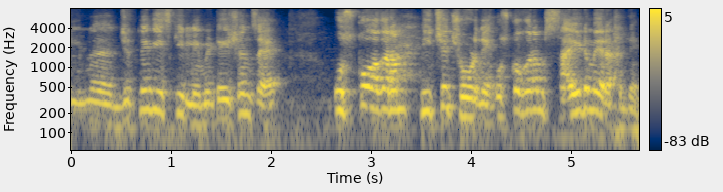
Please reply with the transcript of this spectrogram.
जितनी भी इसकी लिमिटेशंस है, उसको अगर हम पीछे छोड़ दें, उसको अगर हम साइड में रख दें,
